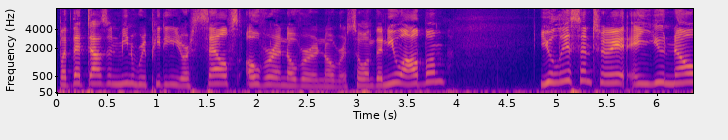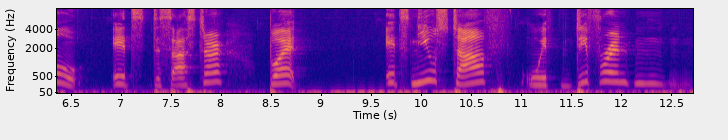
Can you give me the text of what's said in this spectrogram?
but that doesn't mean repeating yourselves over and over and over. So on the new album, you listen to it and you know it's desaster, but it's new stuff with different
